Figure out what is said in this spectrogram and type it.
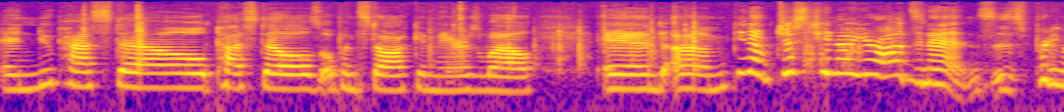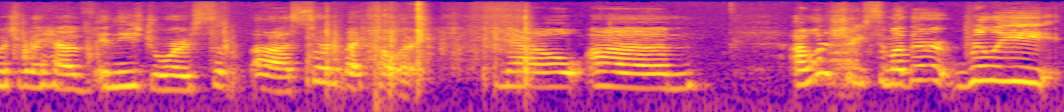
and NuPastel pastels open stock in there as well. And um, you know, just you know, your odds and ends is pretty much what I have in these drawers, uh, sorted by color. Now, um, I want to show you some other really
